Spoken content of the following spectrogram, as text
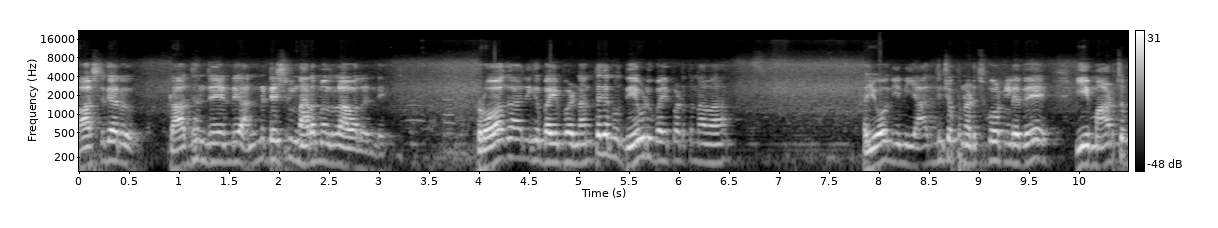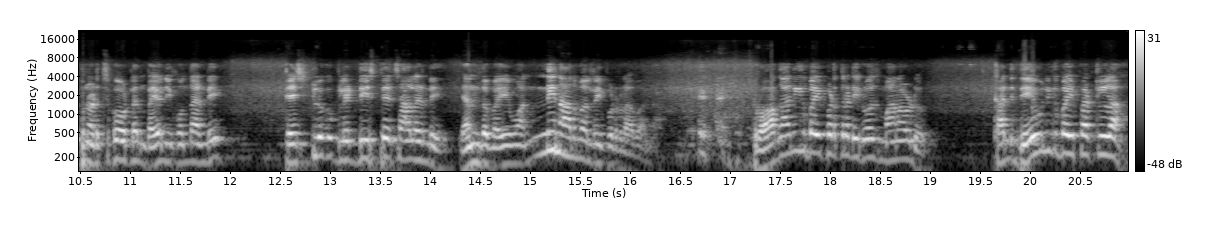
మాస్టర్ గారు ప్రార్థన చేయండి. అన్ని టెస్టులు నార్మల్ రావాలండి. రోగానికి భయపడినంతగా నువ్వు దేవుడు భయపడుతున్నావా? అయ్యో నేను యాజ్ఞ చొప్పు నడుచుకోవట్లేదే ఈ మాట చొప్పు నడుచుకోవట్లేదు భయం నీకు ఉందా అండి టెస్టులకు బ్లడ్ ఇస్తే చాలండి. ఎంత భయం? అన్నీ నార్మల్ ఇప్పుడు రావాలి? రోగానికి భయపడతాడు ఈరోజు మానవుడు. కానీ దేవునికి భయపడలా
